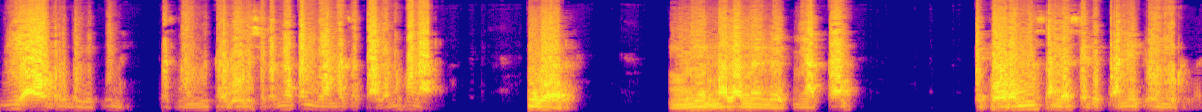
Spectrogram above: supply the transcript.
मी ऑर्डर बघितली नाही त्याच्यामुळे मी काय बोलू शकत नाही पण नियमाचं पालन होणार बर मी मला नाही मिळत मी आता ते पोरांना सांगण्यासाठी पाणी पिऊन उठलोय.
